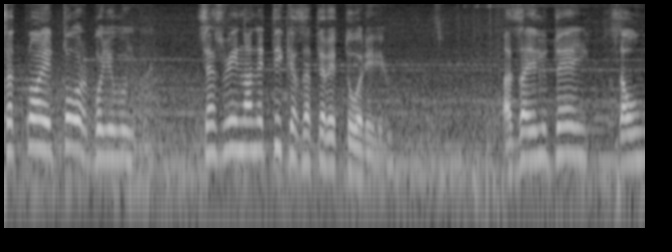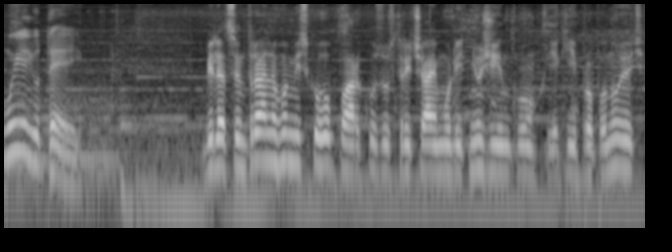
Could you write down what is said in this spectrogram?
з, одною торбою. Це ж війна не тільки за територію, а за людей, за уми людей. Біля центрального міського парку зустрічаємо літню жінку, якій пропонують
